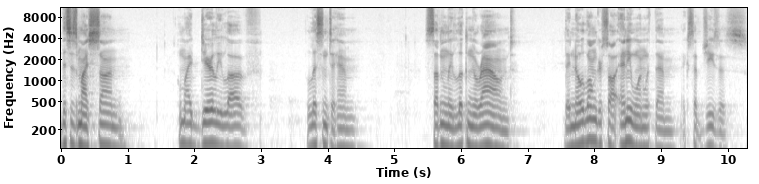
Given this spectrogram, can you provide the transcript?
This is my son, whom I dearly love. Listen to him. Suddenly, looking around, they no longer saw anyone with them except Jesus.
